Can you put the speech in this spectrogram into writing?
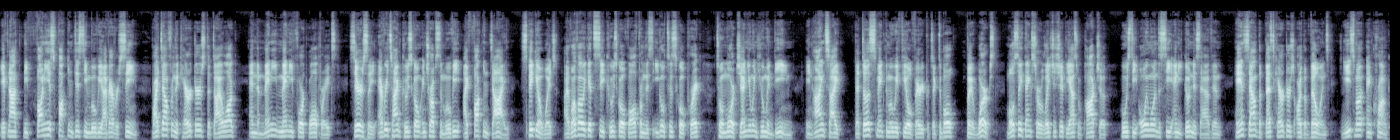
if not the funniest fucking Disney movie I've ever seen. Right down from the characters, the dialogue, and the many, many fourth wall breaks. Seriously, every time Kuzco interrupts the movie, I fucking die. Speaking of which, I love how we get to see Kuzco evolve from this egotistical prick to a more genuine human being. In hindsight, that does make the movie feel very predictable, but it works, mostly thanks to a relationship he has with Pacha, who is the only one to see any goodness out of him. Hands down, the best characters are the villains, Yzma and Kronk.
